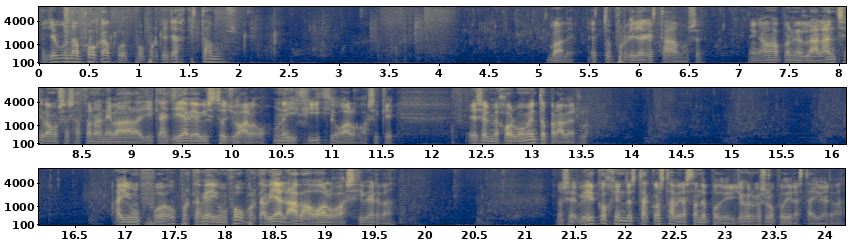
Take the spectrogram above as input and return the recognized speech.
Me llevo una poca, pues, pues, porque ya que estamos. Vale, esto es porque ya que estábamos, eh. Venga, vamos a poner la lancha y vamos a esa zona nevada de allí, que allí había visto yo algo, un edificio o algo, así que es el mejor momento para verlo. ¿Hay un fuego? ¿Por qué había un fuego? Porque había lava o algo así, ¿verdad? No sé, voy a ir cogiendo esta costa a ver hasta dónde puedo ir. Yo creo que solo puedo ir hasta ahí, ¿verdad?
